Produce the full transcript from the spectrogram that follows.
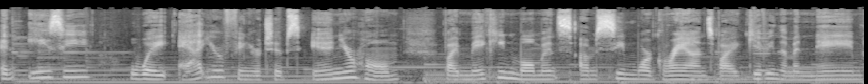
an easy, way at your fingertips in your home by making moments um, seem more grand, by giving them a name,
